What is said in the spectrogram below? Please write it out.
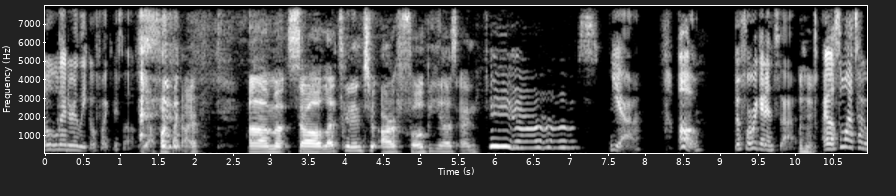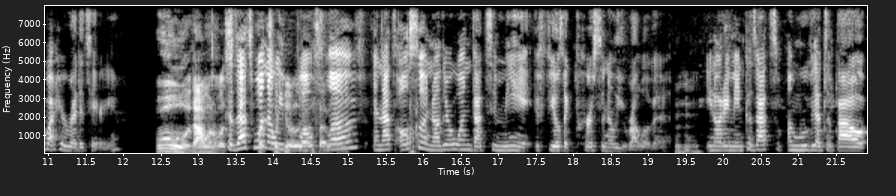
literally go fuck yourself." yeah, fuck that guy. Um, so let's get into our phobias and fears. Yeah. Oh, before we get into that, Mhm. I also want to talk about Hereditary. Ooh, that one was because that's one that we both love, and that's also another one that to me it feels like personally relevant. Mhm. You know what I mean? Because that's a movie that's about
